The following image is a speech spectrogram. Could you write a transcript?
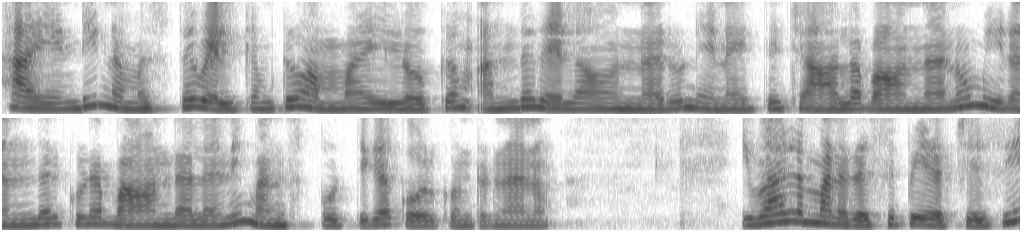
హాయ్ అండి. నమస్తే. వెల్కమ్ టు అమ్మాయి లోకం. అందరు ఎలా ఉన్నారు? నేనైతే చాలా బాగున్నాను. మీరందరు కూడా బాగుండాలని మనస్ఫూర్తిగా కోరుకుంటున్నాను. ఇవాళ మన రెసిపీ వచ్చేసి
